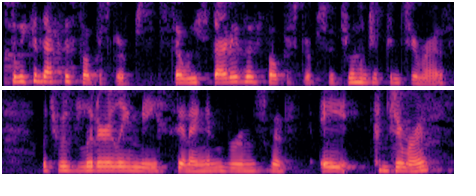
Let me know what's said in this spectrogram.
So we conducted focus groups. So we started with focus groups with 200 consumers, which was literally me sitting in rooms with eight consumers,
